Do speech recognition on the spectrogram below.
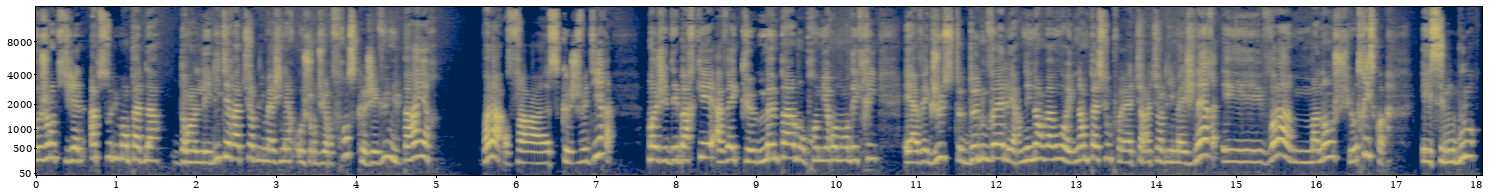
aux gens qui viennent absolument pas de là dans les littératures de l'imaginaire aujourd'hui en France que j'ai vu nulle part ailleurs. Voilà, enfin, ce que je veux dire, moi j'ai débarqué avec euh, même pas mon premier roman d'écrit et avec juste deux nouvelles et un énorme amour et une énorme passion pour la littérature de l'imaginaire et voilà, maintenant je suis autrice quoi. Et c'est mon boulot.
